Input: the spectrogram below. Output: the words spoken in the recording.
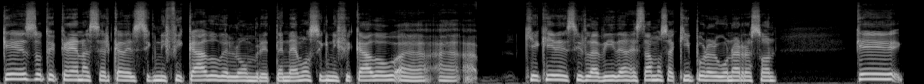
¿Qué es lo que creen acerca del significado del hombre? ¿Tenemos significado? ¿Qué quiere decir la vida? ¿Estamos aquí por alguna razón? ¿Qué,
